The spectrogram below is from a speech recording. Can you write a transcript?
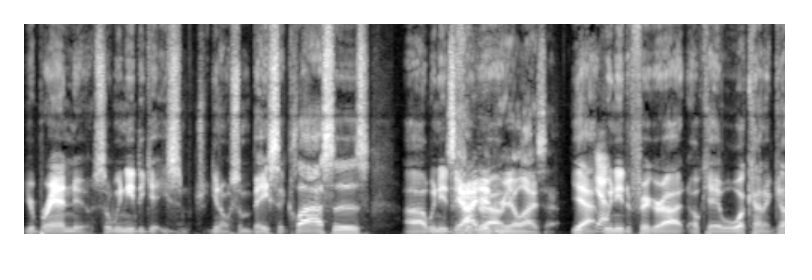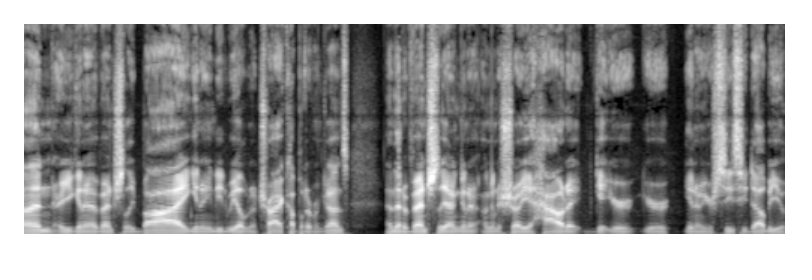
you're brand new so we need to get you some you know some basic classes uh, we need See, to I figure didn't out, realize that. yeah, Yeah. we need to figure out okay, well, what kind of gun are you going to eventually buy? You know, you need to be able to try a couple different guns, and then eventually, I'm gonna I'm gonna show you how to get your your you know your CCW.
